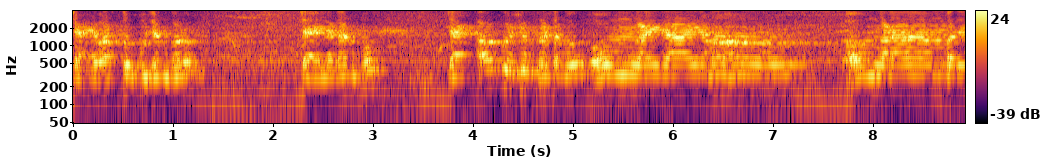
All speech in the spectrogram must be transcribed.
चाहे वास्तु पूजन करो, चाहे लगन हो, चाहे और कोई शुभ प्रसंग हो, ओम गणेशाय नमः। ओम गणाम बदे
